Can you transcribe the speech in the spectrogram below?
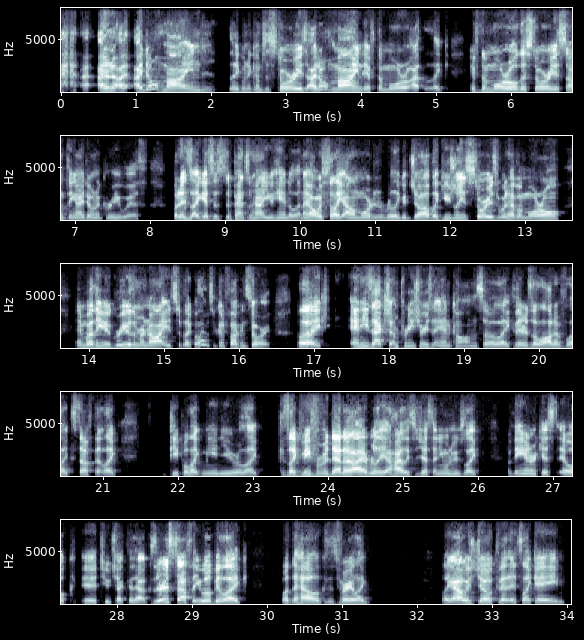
I, I don't know, I, I don't mind like when it comes to stories, I don't mind if the moral, like, if the moral of the story is something I don't agree with. But it's, mm-hmm. I guess it depends on how you handle it. And I always feel like Alan Moore did a really good job. Like, usually his stories would have a moral, and whether you agree with them or not, you'd still be like, well, that was a good fucking story. Like, right and he's actually I'm pretty sure he's an ANCOM. So like there's a lot of like stuff that like people like me and you are like because like V for Vendetta, I really highly suggest anyone who's like of the anarchist ilk uh, to check that out because there is stuff that you will be like, what the hell? Because it's very like like I always joke that it's like a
